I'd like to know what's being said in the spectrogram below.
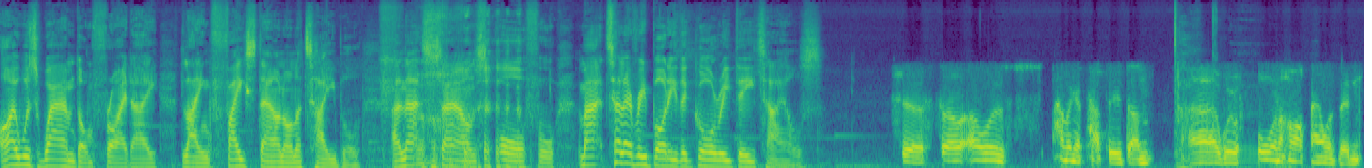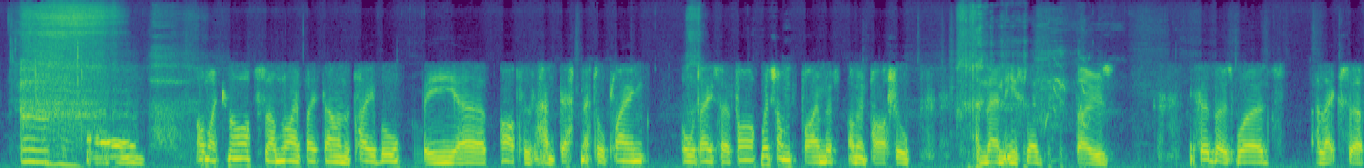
I was whammed on Friday, laying face down on a table. And that sounds awful. Matt, tell everybody the gory details. Sure. So I was having a tattoo done. Uh, we were four and a half hours in. um, on my calf, so I'm lying face down on the table. The uh, artist had death metal playing all day so far, which I'm fine with. I'm impartial. And then he said those. He said those words. Alexa,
